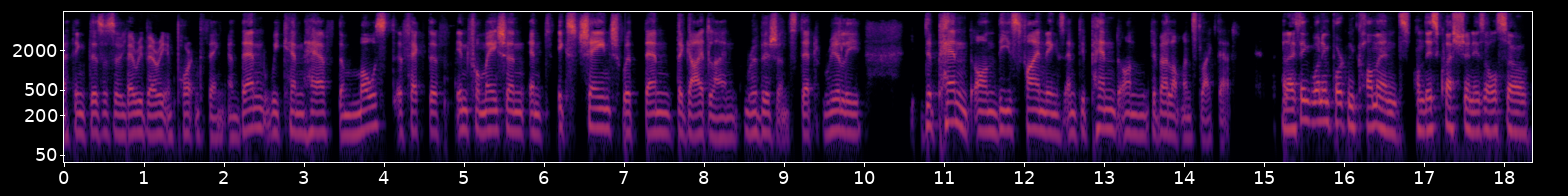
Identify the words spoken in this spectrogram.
I think this is a very, very important thing. And then we can have the most effective information and exchange with then the guideline revisions that really depend on these findings and depend on developments like that. And I think one important comment on this question is also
